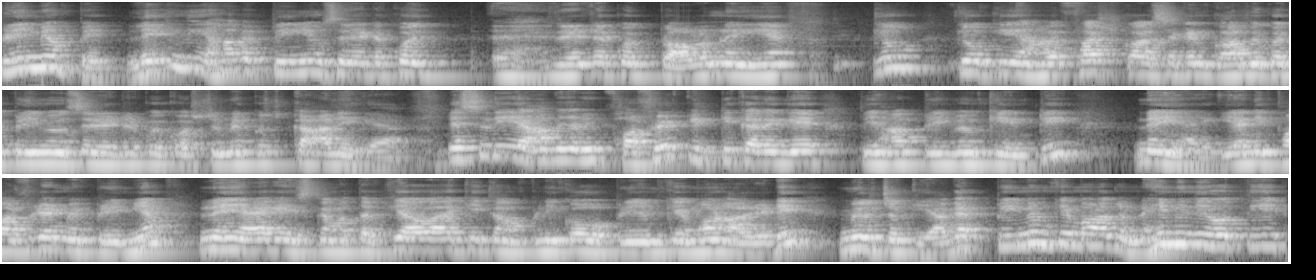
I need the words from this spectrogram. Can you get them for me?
प्रीमियम पे। लेकिन यहाँ पे प्रीमियम से रिलेटेड कोई रिलेटेड कोई प्रॉब्लम नहीं है। क्यों? क्योंकि यहाँ पे फ़र्स्ट कॉल सेकंड कॉल में कोई प्रीमियम से रिलेटेड कोई क्वेश्चन में कुछ कहा नहीं गया। इसलिए यहाँ पे जब फॉरफिट की एंट्री करेंगे तो यहाँ प्रीमियम की एंट्री नहीं आएगी। यानी फॉरफिटेड में प्रीमियम नहीं आएगा। इसका मतलब क्या हुआ है कि कंपनी को प्रीमियम की अमाउंट ऑलरेडी मिल चुकी है। अगर प्रीमियम की अमाउंट अगर नहीं मिली होती,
